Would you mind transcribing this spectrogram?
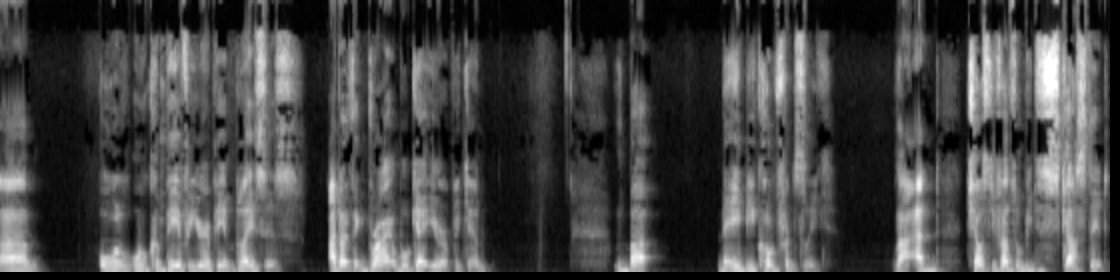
Um, all, all compete for European places. I don't think Brighton will get Europe again. But maybe Conference League. Like, and Chelsea fans will be disgusted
